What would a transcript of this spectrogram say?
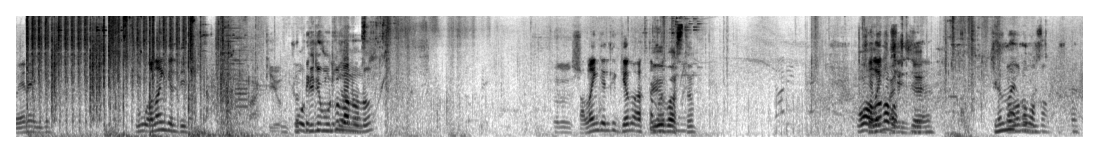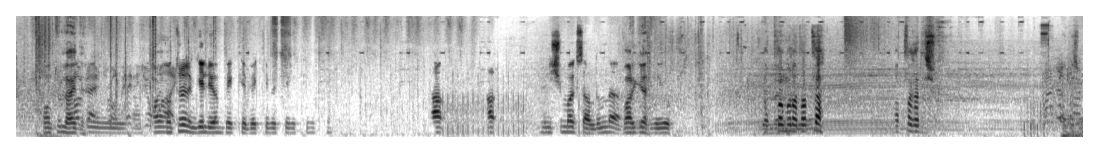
O yana indi. Uuu alan geldi. O Köpek biri gibi vurdu lan onu. Helal olsun. Alan geldi gel atla. Büyü bastım. O Sola alana bak. gideceğiz ya. Gel lan. Alana bak. Kontrol haydi. Kontrolüm geliyorum. Bekle bekle bekle bekle bekle. Al. Al. Munition box aldım da. Var, gel. Bu yok. Atla Murat atla. Atla kardeşim. Kardeşim,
